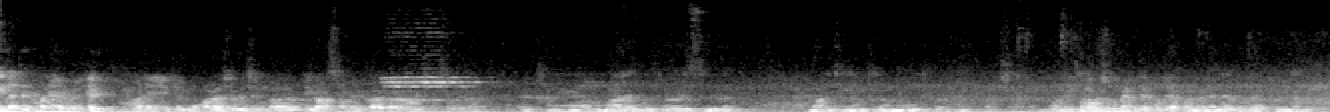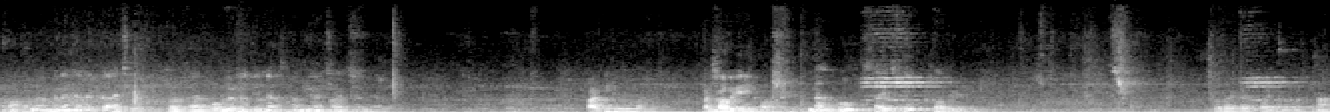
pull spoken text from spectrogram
এনাদের মানে হেড মানে যে মহারাজ রয়েছেন বা ঠিক আশ্রমে কারা কারা রয়েছেন সবাই? এখানে? এখানে মহারাজ বলতে ছিলেন মহারাজের নাম কি আমি বলতে পারিনি আচ্ছা। মানে শুধু ম্যানেজার বলে অ্যাপয়েন্টমেন্ট ম্যানেজার বলে। আমার তো ম্যানেজার একটা আছে তো তার প্রবলেমের জন্য এখন আমি আছি। আচ্ছা। আর room মানে সব এই না গ্রুপ সাইজ তো সব সবাই একটা পায়খানা বাথরুম। হ্যাঁ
